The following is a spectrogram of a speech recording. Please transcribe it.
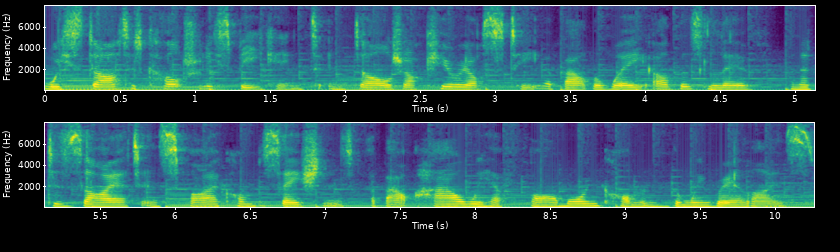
We started Culturally Speaking to indulge our curiosity about the way others live and a desire to inspire conversations about how we have far more in common than we realise.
